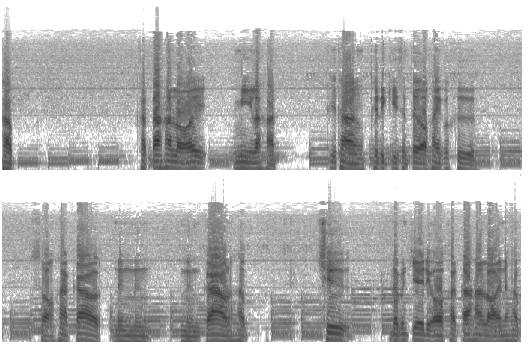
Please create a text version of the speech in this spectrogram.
ครับคัตตา500 มีรหัสที่ทาง p e d i g r e e Center ออกให้ก็คือ 2591119 นะครับ ชื่อ w j d o คัตตา500 นะครับ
